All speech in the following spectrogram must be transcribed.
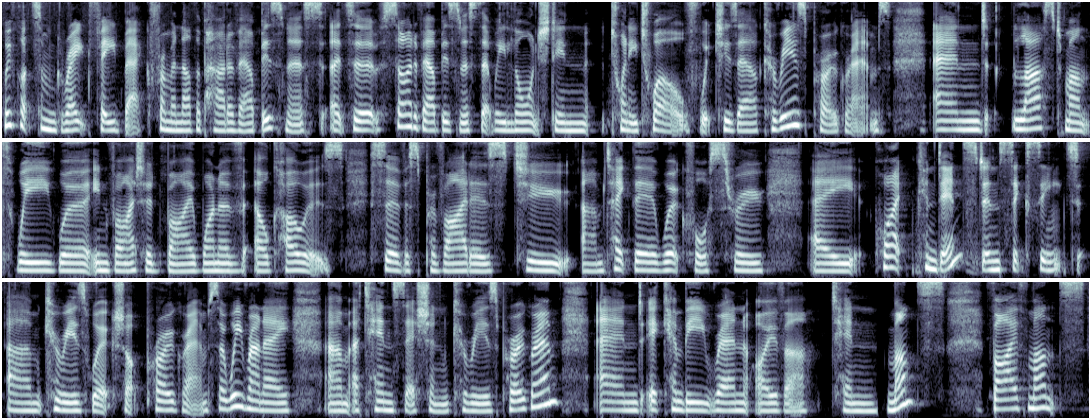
We've got some great feedback from another part of our business. It's a side of our business that we launched in 2012, which is our careers programs. And last month we were invited by one of Alcoa's service providers to um, take their workforce through a quite condensed and succinct um, careers workshop program. So we run a, um, a 10 session careers program and it can be ran over 10 months, five months,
